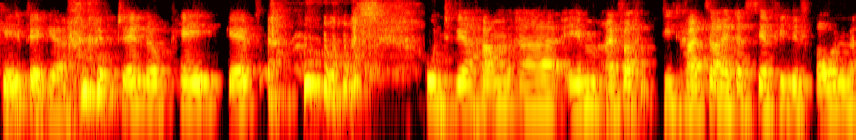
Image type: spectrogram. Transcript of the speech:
Gay Pay, ja, Gender Pay Gap. Und wir haben äh, eben einfach die Tatsache, dass sehr viele Frauen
